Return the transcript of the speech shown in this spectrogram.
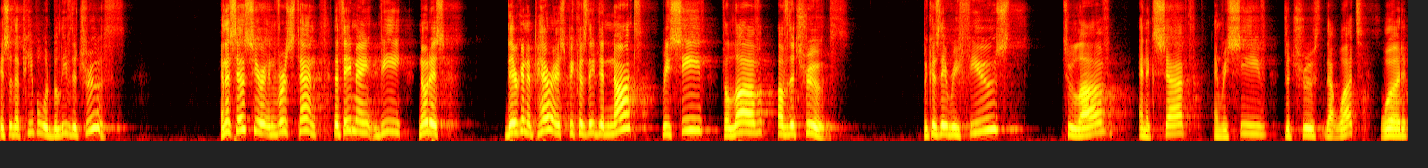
Is so that people would believe the truth. And it says here in verse 10 that they may be, notice, they're going to perish because they did not receive the love of the truth. Because they refused to love and accept and receive the truth that what? Would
